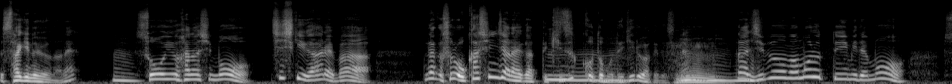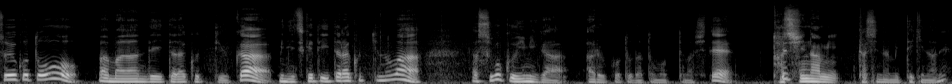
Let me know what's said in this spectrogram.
詐欺のようなねうん。そういう話も知識があればなんかそれおかしいんじゃないかって気づくこともできるわけですね。うん。だから自分を守るっていう意味でもそういうことをまあ学んでいただくっていうか身につけていただくっていうのはすごく意味があることだと思ってまして。たしなみ。たしなみ的なね。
